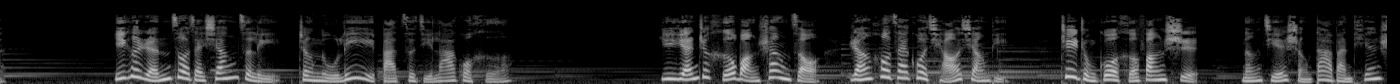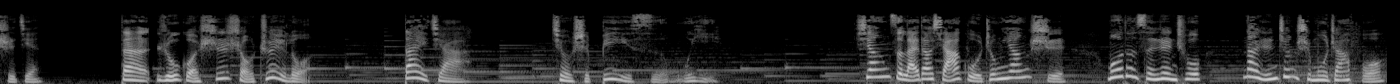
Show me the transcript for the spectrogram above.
一个人坐在箱子里，正努力把自己拉过河。与沿着河往上走，然后再过桥相比，这种过河方式能节省大半天时间，但如果失手坠落，代价就是必死无疑。箱子来到峡谷中央时，莫顿森认出那人正是穆扎佛。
